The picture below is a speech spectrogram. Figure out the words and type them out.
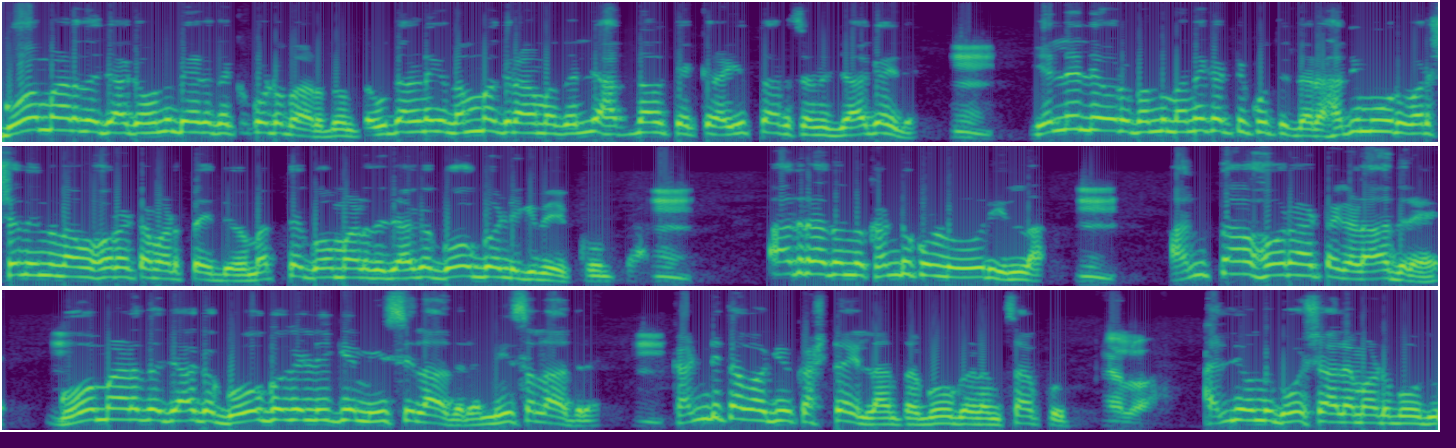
ಗೋಮಾಳದ ಜಾಗವನ್ನು ಬೇರೆದಕ್ಕೆ ಕೊಡಬಾರದು ಅಂತ. ಉದಾಹರಣೆಗೆ ನಮ್ಮ ಗ್ರಾಮದಲ್ಲಿ ಹದಿನಾಲ್ಕು ಎಕರೆ ಐವತ್ತಾರು ಸಣ್ಣ ಜಾಗ ಇದೆ. ಎಲ್ಲೆಲ್ಲಿ ಅವರು ಬಂದು ಮನೆ ಕಟ್ಟಿ ಕೂತಿದ್ದಾರೆ? ಹದಿಮೂರು ವರ್ಷದಿಂದ ನಾವು ಹೋರಾಟ ಮಾಡ್ತಾ ಇದ್ದೇವೆ. ಮತ್ತೆ ಗೋಮಾಳದ ಜಾಗ ಗೋಗಳಿಗೆ ಬೇಕು ಅಂತ. ಆದ್ರೆ ಅದನ್ನು ಕಂಡುಕೊಳ್ಳುವವರು ಇಲ್ಲ. ಅಂತ ಹೋರಾಟಗಳಾದ್ರೆ ಗೋಮಾಳದ ಜಾಗ ಗೋಗುಗಳಿಗೆ ಮೀಸಲಾದ್ರೆ ಮೀಸಲಾದ್ರೆ ಖಂಡಿತವಾಗಿಯೂ ಕಷ್ಟ ಇಲ್ಲ ಅಂತ ಗೋಗಳನ್ನು ಸಾಕುದು ಅಲ್ವಾ? ಅಲ್ಲಿ ಒಂದು ಗೋಶಾಲೆ ಮಾಡಬಹುದು.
